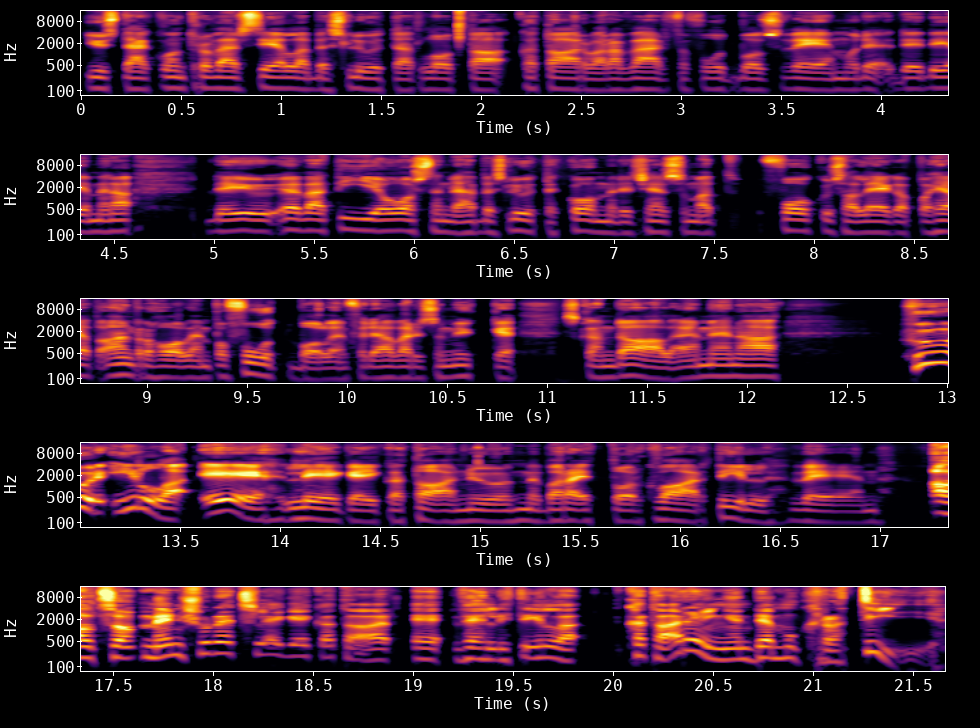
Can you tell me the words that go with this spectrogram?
just det här kontroversiella beslutet att låta Qatar vara värd för fotbolls-VM. Och det, det, det, jag menar, det är ju över tio år sedan det här beslutet kom, men det känns som att fokus har legat på helt andra håll än på fotbollen, för det har varit så mycket skandaler. Jag menar, hur illa är läget i Qatar nu med bara ett år kvar till VM? Alltså, människorättsläget i Qatar är väldigt illa. Qatar är ingen demokrati.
